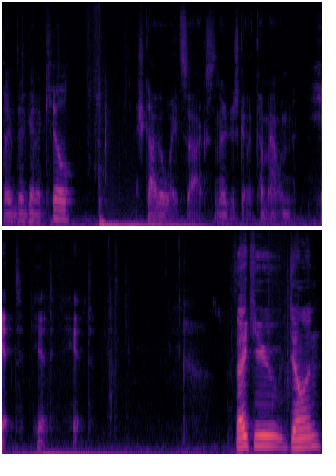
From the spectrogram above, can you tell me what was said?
they're, they're going to kill Chicago White Sox, and they're just going to come out and hit, hit, hit. Thank you, Dylan,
